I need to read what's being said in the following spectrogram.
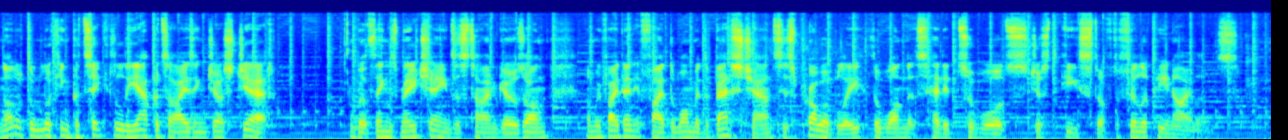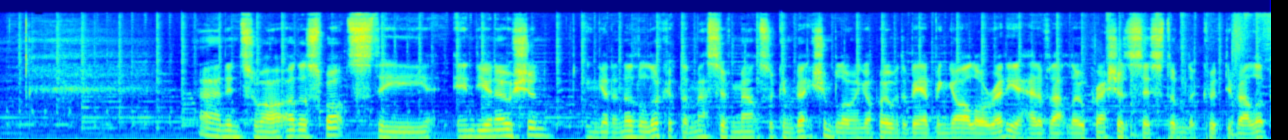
None of them looking particularly appetizing just yet, but things may change as time goes on, and we've identified the one with the best chance is probably the one that's headed towards just east of the Philippine Islands. And into our other spots, the Indian Ocean, can get another look at the massive amounts of convection blowing up over the Bay of Bengal already ahead of that low pressure system that could develop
